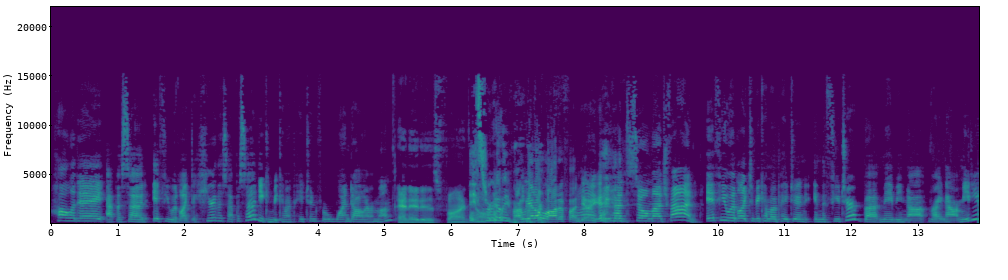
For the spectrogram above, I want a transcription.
holiday episode. If you would like to hear this episode, you can become a patron for $1 a month. And it is fun. It's really fun. We had a lot of fun Fun. doing We had so much fun. If you would like to become a patron in the future, but maybe not right now immediately,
